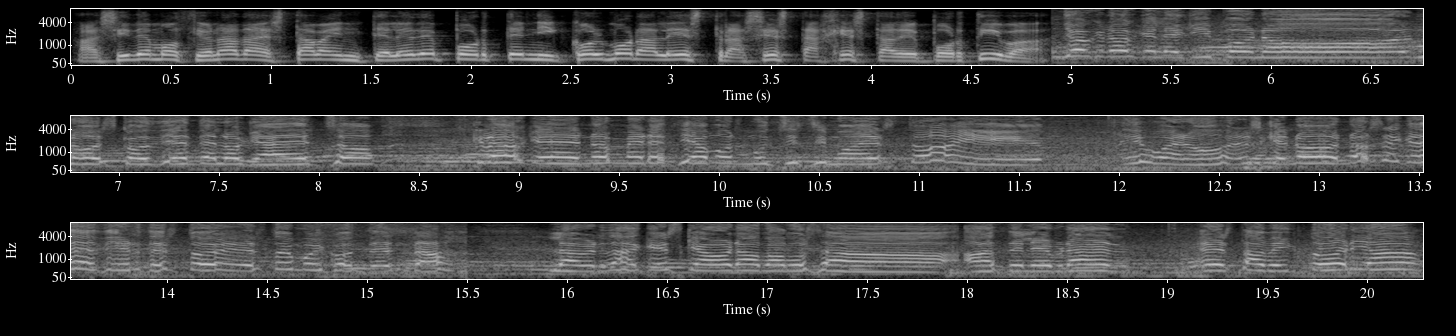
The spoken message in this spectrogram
Así de emocionada estaba en Teledeporte Nicole Morales tras esta gesta deportiva. Yo creo que el equipo no, no es consciente de lo que ha hecho. Creo que nos merecíamos muchísimo esto y, bueno, es que no, no sé qué decirte, estoy, estoy muy contenta. La verdad que es que ahora vamos a, a celebrar esta victoria,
